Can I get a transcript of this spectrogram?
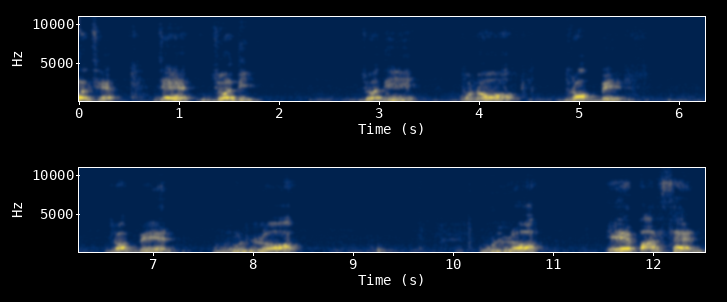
বলছে? যে যদি যদি কোনো দ্রব্যের দ্রব্যের মূল্য মূল্য এ পার্সেন্ট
